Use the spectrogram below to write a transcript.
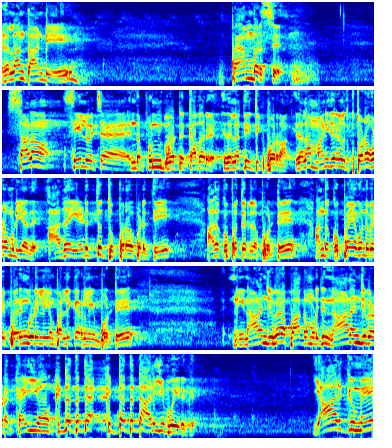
இதெல்லாம் தாண்டி பேம்பர்ஸ் சளம் சீல் வச்ச இந்த புண் போட்டு கவர் இது எல்லாத்தையும் தூக்கி போடுறோம். இதெல்லாம் மனிதர்களுக்கு தொடக்கூட முடியாது. அதை எடுத்து துப்புரவுப்படுத்தி அதை குப்பைத்தொட்டில போட்டு அந்த குப்பையை கொண்டு போய் பெருங்குடிலையும் பள்ளிக்கரலையும் போட்டு நீ நாலஞ்சு பேரை பார்க்க முடிஞ்சு நாலஞ்சு பேரோட கையும் கிட்டத்தட்ட கிட்டத்தட்ட அழுகி போயிருக்கு. யாருக்குமே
